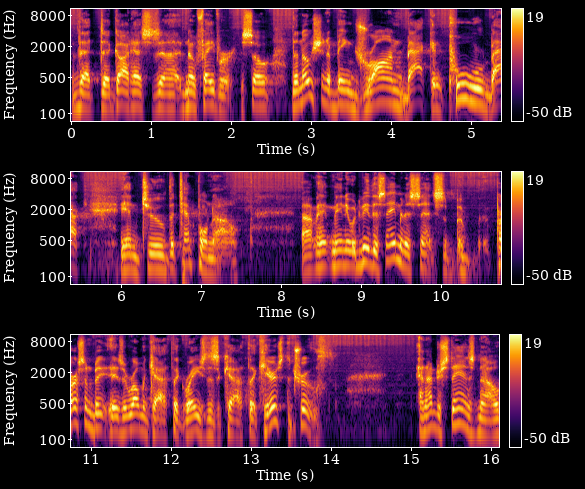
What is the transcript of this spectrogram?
that uh, God has uh, no favor. So the notion of being drawn back and pulled back into the temple now. I mean, it would be the same in a sense. A person is a Roman Catholic, raised as a Catholic, hears the truth and understands now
